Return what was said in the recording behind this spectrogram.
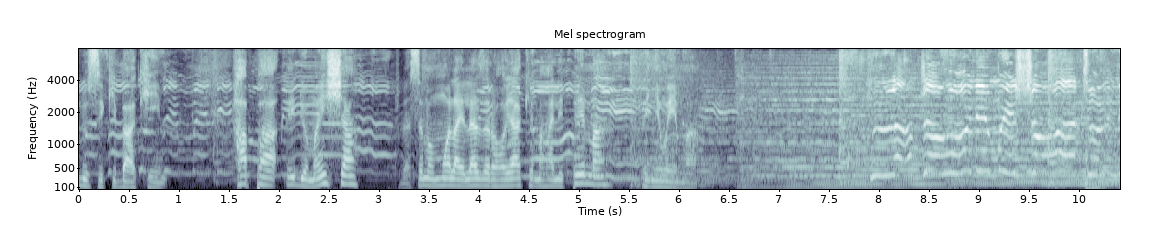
Lucy Kibaki. Hapa Redio Maisha tunasema Mola ailaze roho yake mahali pema penye wema. labda huu ni mwisho wa dunia.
